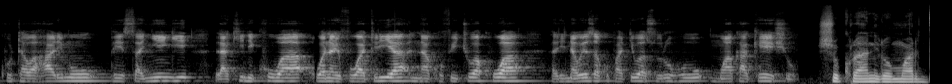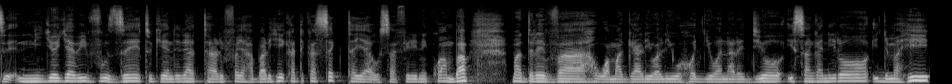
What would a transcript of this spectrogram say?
kutawaharimu pesa nyingi lakini kuwa wanaifuatilia na kufichua kuwa linaweza kupatiwa suruhu mwaka kesho. Shukrani Romward niyo yabivuze tukiendelea taarifa ya habari hii katika sekta ya usafiri ni kwamba madereva wa magari waliohojiwa na redio Isanganiro Ijumaa hii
